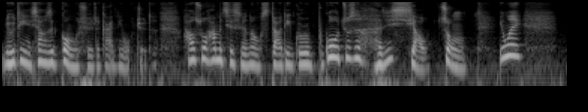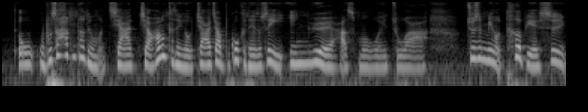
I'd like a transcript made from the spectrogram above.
有点像是共学的概念。我觉得他说他们其实有那种 study group，不过就是很小众，因为我我不知道他们到底有没有家教，他们可能有家教，不过可能都是以音乐啊什么为主啊。就是没有，特别是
